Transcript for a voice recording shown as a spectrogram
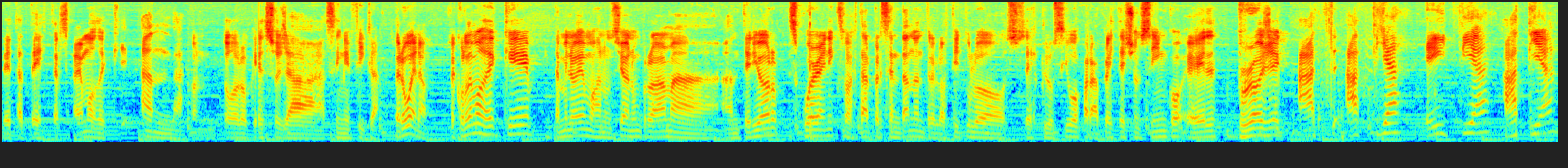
beta testers. Sabemos de que anda con todo lo que eso ya significa. Pero bueno, recordemos de que también lo habíamos anunciado en un programa anterior. Square Enix va a estar presentando entre los títulos exclusivos para PlayStation 5 el Project Athia Atia, Atia,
